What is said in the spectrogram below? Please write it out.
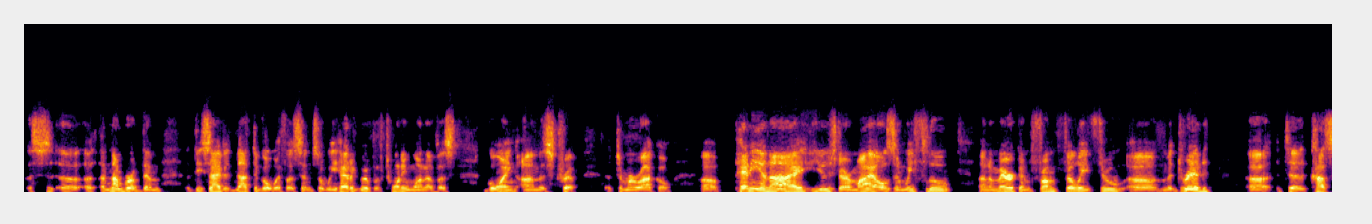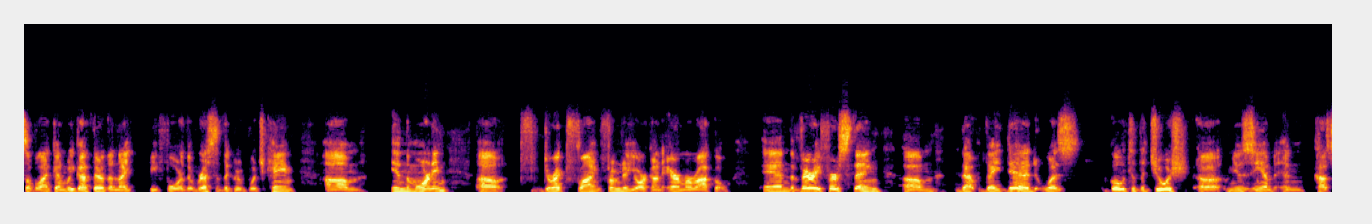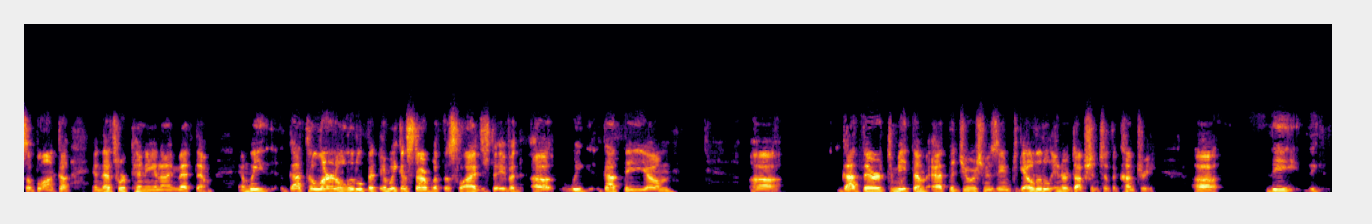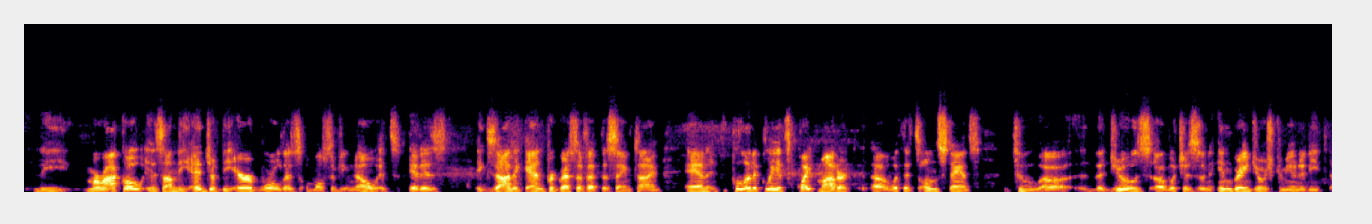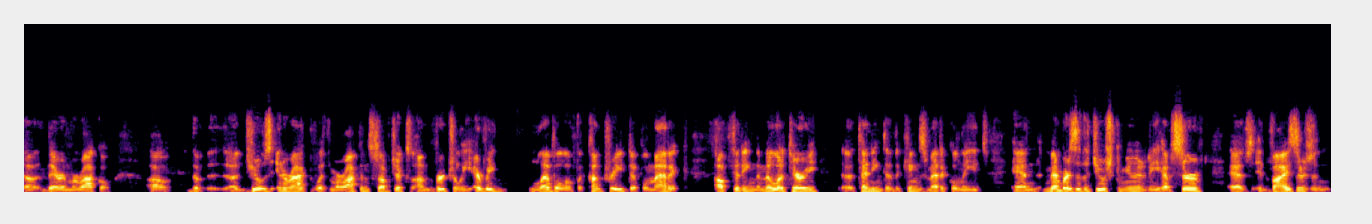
uh, a number of them decided not to go with us. And so we had a group of 21 of us going on this trip to Morocco. Uh, Penny and I used our miles and we flew an American from Philly through uh, Madrid uh, to Casablanca. And we got there the night before the rest of the group, which came um, in the morning, uh, direct flying from New York on Air Morocco. And the very first thing um, that they did was go to the Jewish uh, Museum in Casablanca, and that's where Penny and I met them. And we got to learn a little bit, and we can start with the slides, David. Uh, we got the um, uh, got there to meet them at the Jewish Museum to get a little introduction to the country. Uh, the, the, the Morocco is on the edge of the Arab world, as most of you know. It's it is exotic and progressive at the same time. And politically, it's quite moderate uh, with its own stance to uh, the Jews, uh, which is an ingrained Jewish community uh, there in Morocco. Uh, the uh, Jews interact with Moroccan subjects on virtually every level of the country, diplomatic, outfitting the military, attending to the king's medical needs. And members of the Jewish community have served as advisors and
